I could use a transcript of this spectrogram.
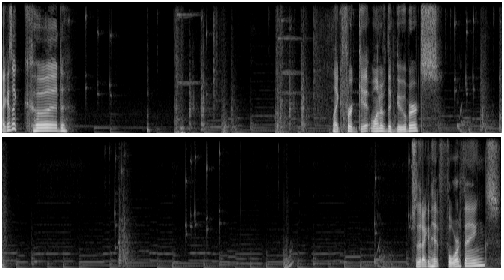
I guess I could. Like, forget one of the gooberts. So that I can hit four things.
